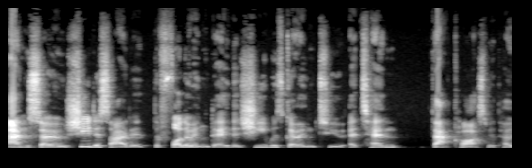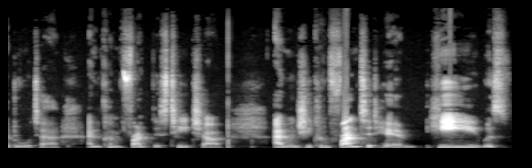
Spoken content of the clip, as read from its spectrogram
And so she decided the following day that she was going to attend that class with her daughter and confront this teacher. And when she confronted him he was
